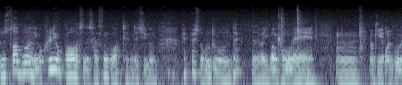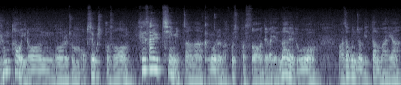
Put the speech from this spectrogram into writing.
눈썹은 이거 클리오 거 진짜 잘 쓴 것 같아. 근데 지금 햇볕이 너무 들어오는데? 내가 이번 겨울에 음, 여기 얼굴 흉터 이런 거를 좀 없애고 싶어서 새살침 있잖아. 그거를 맞고 싶었어. 내가 옛날에도 맞아본 적이 있단 말이야.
